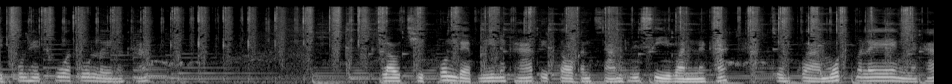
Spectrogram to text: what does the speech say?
ฉีดพ่นให้ทั่วต้นเลยนะคะ เราฉีดพ่นแบบนี้นะคะ ติดต่อกัน 3-4 วันนะคะจนกว่ามดแมลงนะคะ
